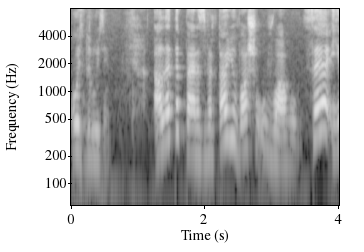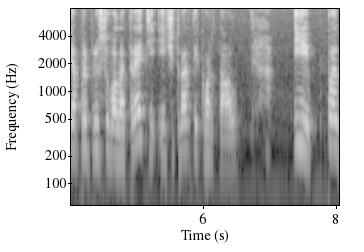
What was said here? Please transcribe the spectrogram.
Ось, друзі. Але тепер звертаю вашу увагу. Це я приплюсувала третій і четвертий квартал. І е,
